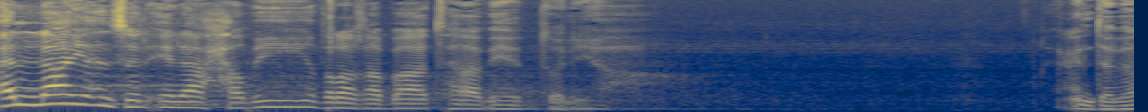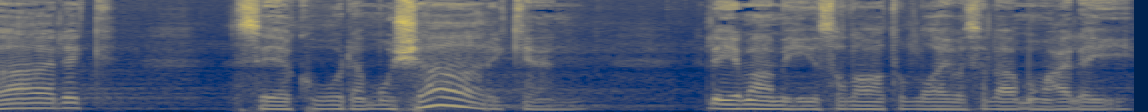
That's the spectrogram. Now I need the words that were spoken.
أن لا ينزل إلى حضيض رغبات هذه الدنيا. عند ذلك سيكون مشاركا لإمامه صلوات الله وسلامه عليه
